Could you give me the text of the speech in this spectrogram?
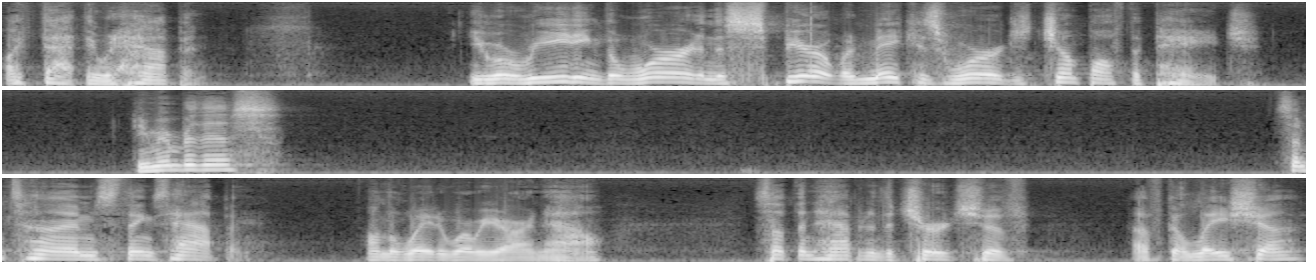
like that, they would happen. You were reading the Word, and the Spirit would make His Word just jump off the page. Do you remember this? Sometimes things happen on the way to where we are now. Something happened to the church of, of Galatia.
